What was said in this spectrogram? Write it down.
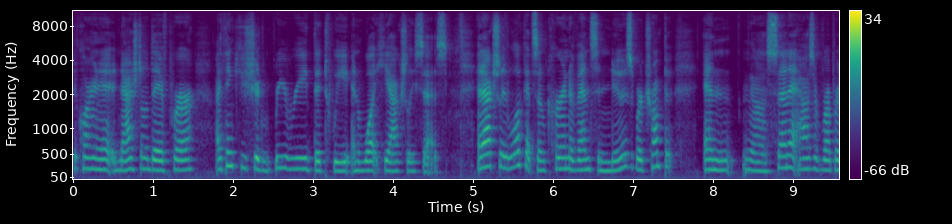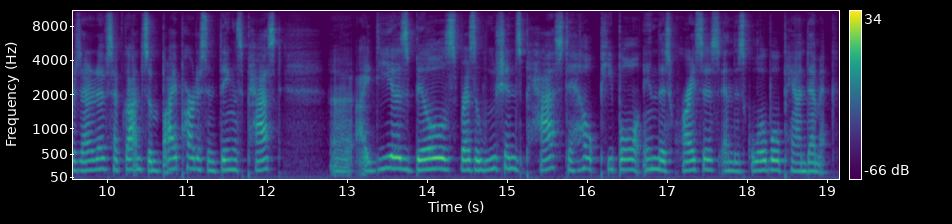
declaring it a national day of prayer, I think you should reread the tweet and what he actually says. And actually look at some current events and news where Trump and you know, Senate, House of Representatives have gotten some bipartisan things passed, uh, ideas, bills, resolutions passed to help people in this crisis and this global pandemic.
